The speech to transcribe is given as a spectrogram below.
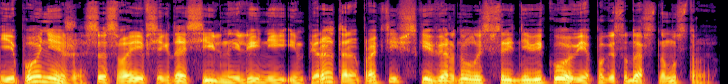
Япония же со своей всегда сильной линией императора практически вернулась в Средневековье по государственному строю.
